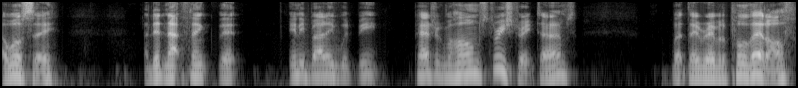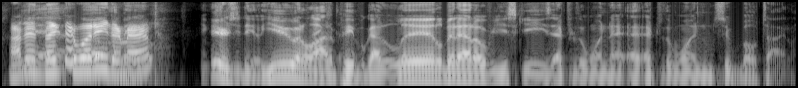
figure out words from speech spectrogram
I will say, I did not think that anybody would beat Patrick Mahomes three straight times, but they were able to pull that off. I didn't Yeah, think they would well, either, I mean, man. Here's the deal: you and a lot Thanks, of people got a little bit out over your skis after the one after the one Super Bowl title.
